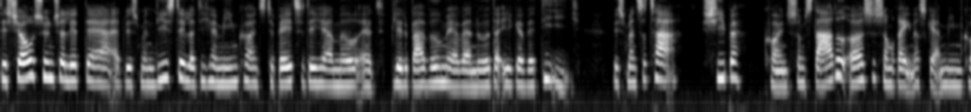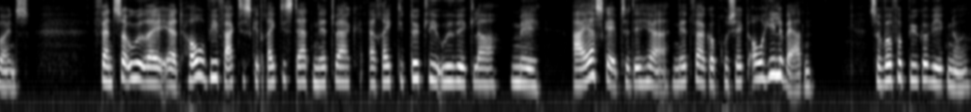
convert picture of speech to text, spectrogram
det sjove, synes jeg lidt, det er, at hvis man lige stiller de her meme coins tilbage til det her med, at bliver det bare ved med at være noget, der ikke er værdi i. Hvis man så tager Shiba coins, som startede også som ren og skær meme coins, fandt så ud af, at hov, vi er faktisk et rigtig stærkt netværk af rigtig dygtige udviklere med ejerskab til det her netværk og projekt over hele verden. Så hvorfor bygger vi ikke noget?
